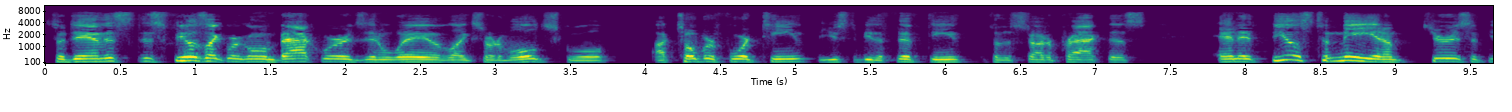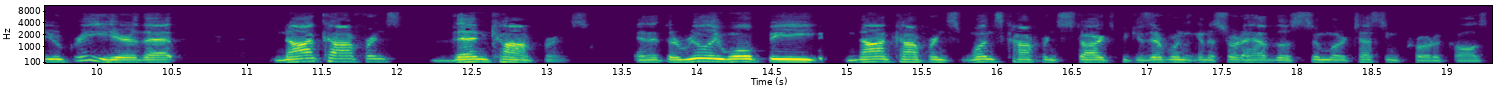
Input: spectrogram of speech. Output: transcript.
So Dan, this this feels like we're going backwards in a way of like sort of old school. October 14th. Used to be the 15th for the start of practice. And it feels to me, and I'm curious if you agree here, that non conference, then conference, and that there really won't be non conference once conference starts because everyone's going to sort of have those similar testing protocols.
